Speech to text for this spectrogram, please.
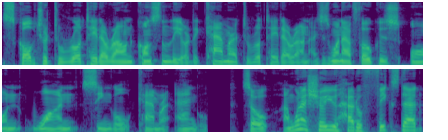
sculpture to rotate around constantly or the camera to rotate around. I just want to focus on one single camera angle. So I'm going to show you how to fix that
